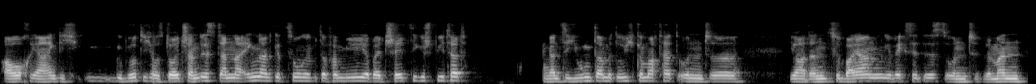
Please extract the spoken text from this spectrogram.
auch ja eigentlich gebürtig aus Deutschland ist, dann nach England gezogen ist, mit der Familie bei Chelsea gespielt hat, eine ganze Jugend damit durchgemacht hat und äh, ja, dann zu Bayern gewechselt ist. Und wenn man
